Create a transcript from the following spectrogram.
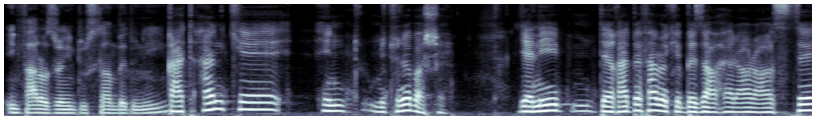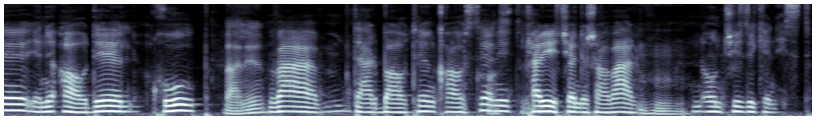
این فراز رو این دوستان بدونیم؟ قطعا که این می‌تونه باشه. یعنی دقت بفهمه که به ظاهر راسته یعنی عادل خوب بله. و در باطن کاسته, یعنی کریه چندشاور. اون چیزی که نیست.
